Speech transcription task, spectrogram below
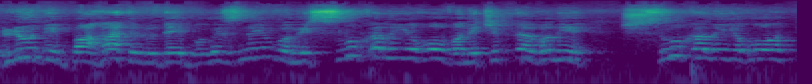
Люди, багато людей були з ним, вони слухали його, вони читали, вони слухали його.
